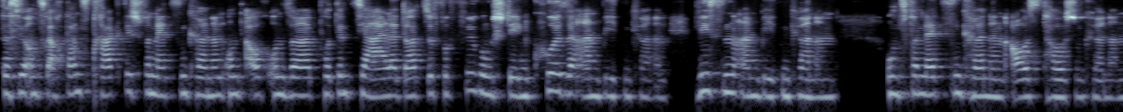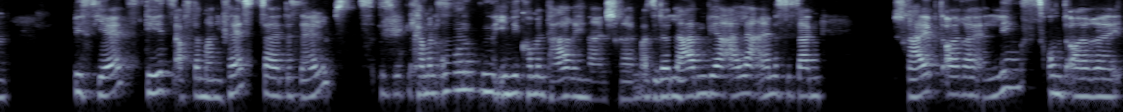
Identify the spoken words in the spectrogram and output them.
dass wir uns auch ganz praktisch vernetzen können und auch unsere Potenziale dort zur Verfügung stehen, Kurse anbieten können, Wissen anbieten können, uns vernetzen können, austauschen können. Bis jetzt geht's auf der Manifestseite selbst, kann man unten in die Kommentare hineinschreiben. Also da laden wir alle ein, dass sie sagen, Schreibt eure Links und eure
